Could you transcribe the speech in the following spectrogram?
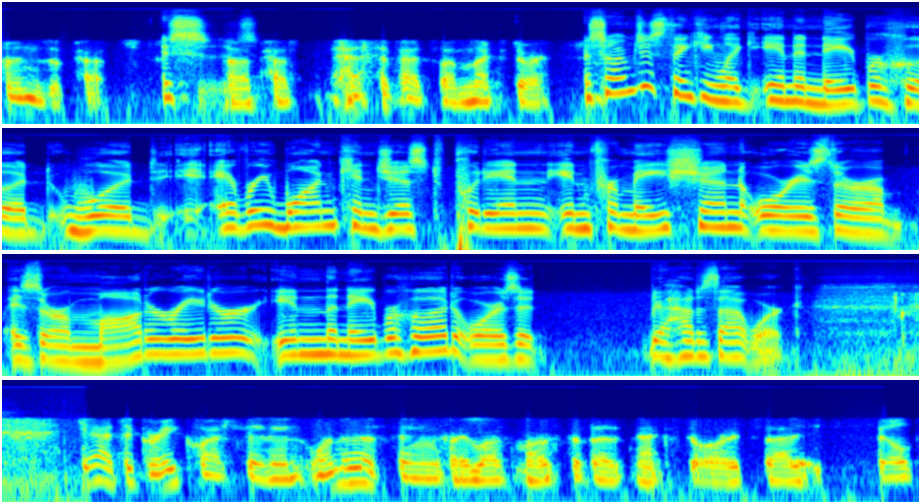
tons of pets, uh, pets, pets on Nextdoor. So I'm just thinking, like in a neighborhood, would everyone can just put in information, or is there a is there a moderator in the neighborhood, or is it how does that work? Yeah, it's a great question. And one of the things I love most about Nextdoor is that it's built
